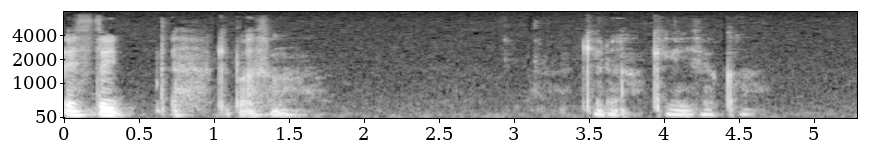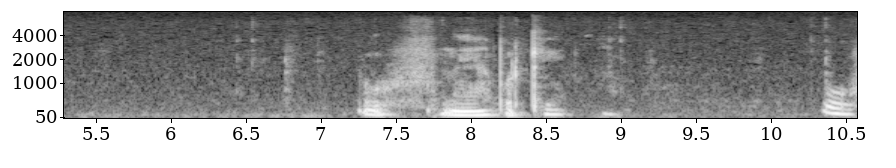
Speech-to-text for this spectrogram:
estoy... ¿Qué pasó? ¿Qué, era? ¿Qué dice acá? Uf, nea, ¿por qué? Uf,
